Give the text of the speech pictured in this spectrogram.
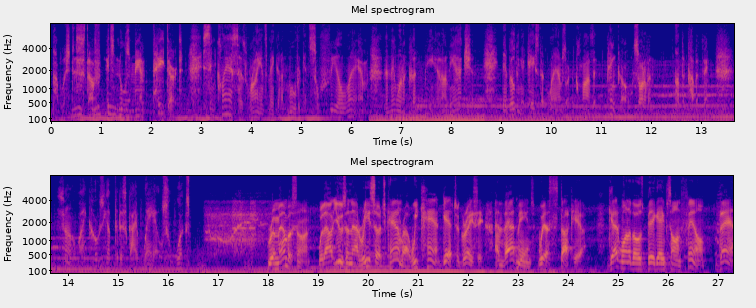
publish this stuff. It's newsman pay dirt. Sinclair says Ryan's making a move against Sofia Lamb, and they want to cut me in on the action. They're building a case that Lamb's a closet pinko, sort of an undercover thing. So I cozy up to this guy Wales, who works Remember, son, without using that research camera, we can't get to Gracie, and that means we're stuck here. Get one of those big apes on film, then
